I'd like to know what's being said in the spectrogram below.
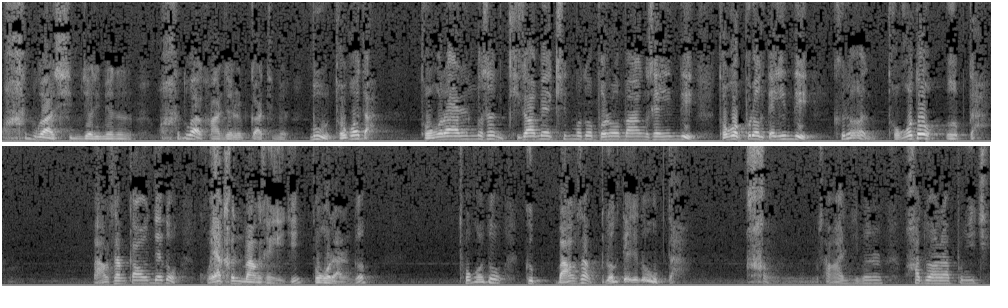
화두가 심절이면은 화두가 간절할 것 같으면 무 도거다. 도거라는 것은 기가 막힌 모두 번호 망생인데 도거 뿌럭땡인데 그런 도거도 없다. 망상 가운데도 고약한 망생이지 도거라는 거. 도거도 그 망상 뿌럭땡이도 없다. 항상 앉으면 화두 하나뿐이지.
